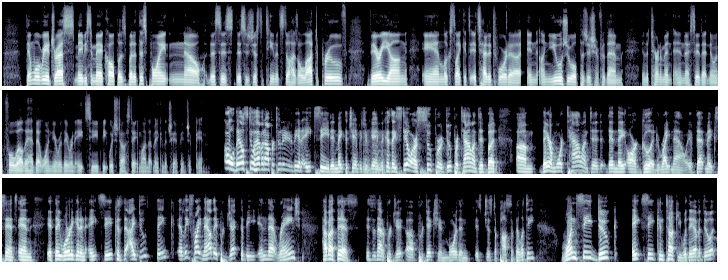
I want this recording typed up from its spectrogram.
then we'll readdress maybe some mea culpas. But at this point, no. This is this is just a team that still has a lot to prove, very young, and looks like it's it's headed toward a, an unusual position for them in the tournament. And I say that knowing full well they had that one year where they were an eight seed, beat Wichita State, and wound up making the championship game oh, they'll still have an opportunity to be an eight seed and make the championship mm-hmm. game because they still are super duper talented, but um, they are more talented than they are good right now, if that makes sense. And if they were to get an eight seed, because I do think, at least right now, they project to be in that range. How about this? This is not a project, uh, prediction more than it's just a possibility. One seed Duke, eight seed Kentucky. Would they ever do it?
